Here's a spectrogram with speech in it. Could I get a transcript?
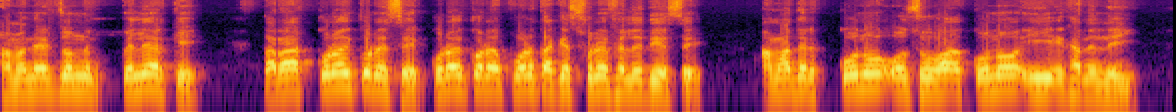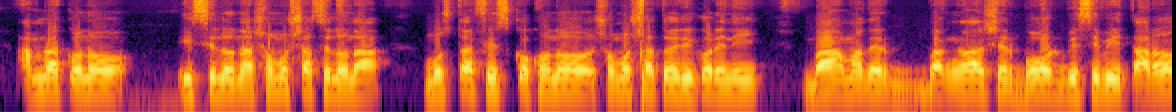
আমাদের একজন প্লেয়ারকে তারা ক্রয় করেছে, ক্রয় করার পরে তাকে ছুড়ে ফেলে দিয়েছে। আমাদের কোনো অজুহা, কোনো ই এখানে নেই। আমরা কোনো ই ছিল না, সমস্যা ছিল না। মুস্তাফিজ কখনো সমস্যা তৈরি করেনি বা আমাদের বাংলাদেশের বোর্ড, বিসিবি তারাও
